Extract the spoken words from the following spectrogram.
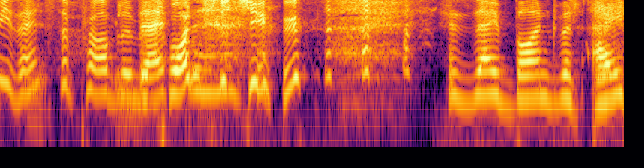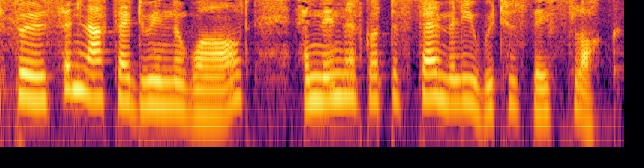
Maybe that's the problem. It That's- wanted you. They bond with a person like they do in the wild and then they've got the family which is their flock.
